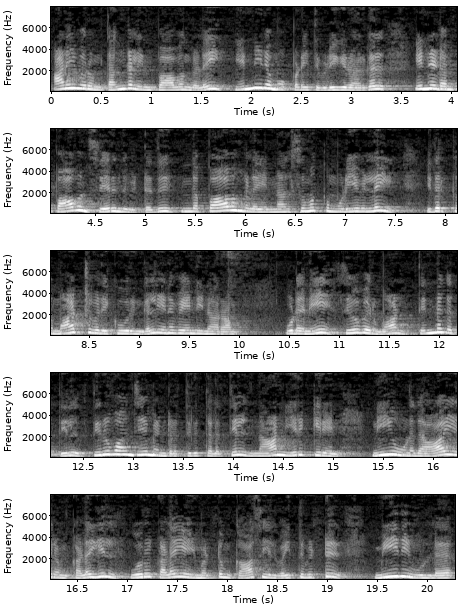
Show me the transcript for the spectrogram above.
அனைவரும் தங்களின் பாவங்களை என்னிடம் ஒப்படைத்து விடுகிறார்கள். என்னிடம் பாவம் சேர்ந்து விட்டது. இந்த பாவங்களை என்னால் சுமக்க முடியவில்லை. இதற்கு மாற்று வழி கூறுங்கள் என வேண்டினாராம். உடனே சிவபெருமான் தென்னகத்தில் திருவாஞ்சியம் என்ற திருத்தலத்தில் நான் இருக்கிறேன். நீ உனது ஆயிரம் கலையில் ஒரு கலையை மட்டும் காசியில் வைத்துவிட்டு மீதி உள்ள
